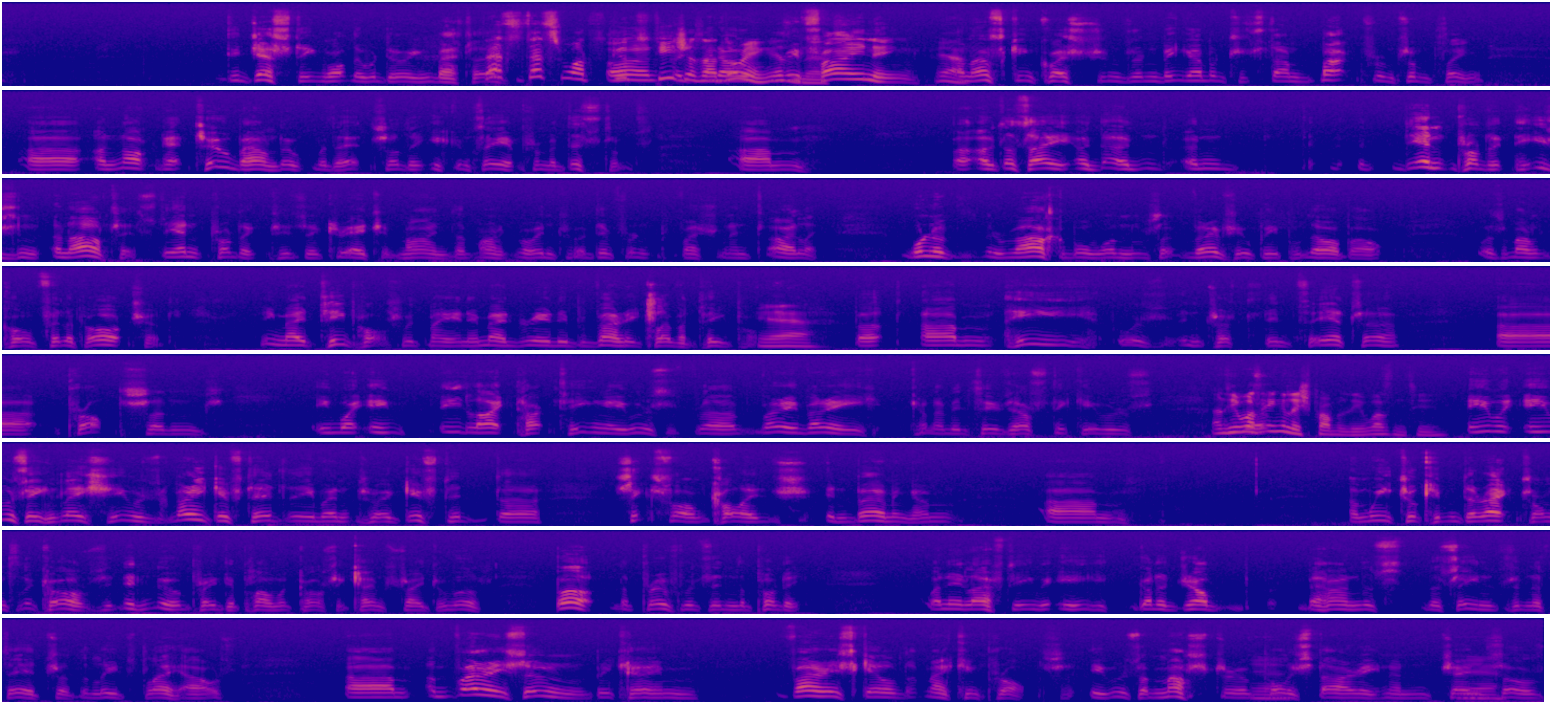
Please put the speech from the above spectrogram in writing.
digesting what they were doing better. That's that's what good and, teachers are know, doing, isn't it? refining Yeah. and asking questions and being able to stand back from something uh, and not get too bound up with it so that you can see it from a distance. Um, but as I say, and, and, and the end product isn't an artist. The end product is a creative mind that might go into a different profession entirely. One of the remarkable ones that very few people know about was a man called Philip Orchard. He made teapots with me, and he made really very clever teapots. Yeah. But um, he was interested in theatre, uh, props, and he he he liked acting. He was uh, very very kind of enthusiastic. He was And he was Well- English, probably, wasn't he? he wa- he was English. He was very gifted. He went to a gifted uh, sixth form college in Birmingham, um, and we took him direct onto the course. He didn't do a pre-diploma course. He came straight to us. But the proof was in the pudding. When he left, he he got a job behind the the scenes in the theatre at the Leeds Playhouse, um, and very soon became very skilled at making props. He was a master of Yeah. polystyrene and chainsaws.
